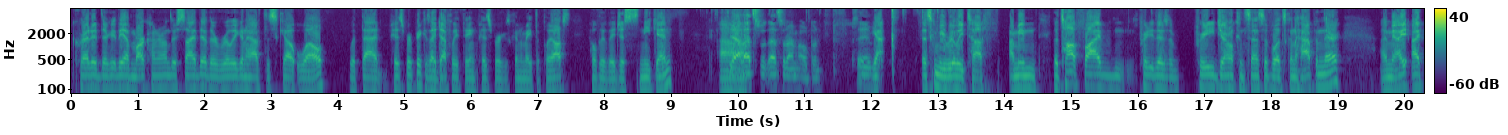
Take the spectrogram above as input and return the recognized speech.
credit they they have Mark Hunter on their side there. They're really gonna have to scout well with that Pittsburgh pick because I definitely think Pittsburgh is gonna make the playoffs. Hopefully they just sneak in. Uh, yeah, that's what that's what I'm hoping. Same. yeah, that's gonna be really tough. I mean, the top five, pretty. There's a pretty general consensus of what's gonna happen there. I mean, I, I,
